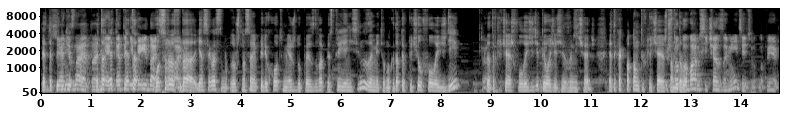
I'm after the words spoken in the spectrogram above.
это, это, Я не знаю, это, это, не, это, это не это- передать Вот сразу, словами. да, я согласен, потому что на самом деле переход между PS2 и PS3 я не сильно заметил, но когда ты включил Full HD, Да. когда ты включаешь Full HD, ты очень сильно замечаешь. Это как потом ты включаешь там Чтобы два- вам сейчас заметить, вот, например,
